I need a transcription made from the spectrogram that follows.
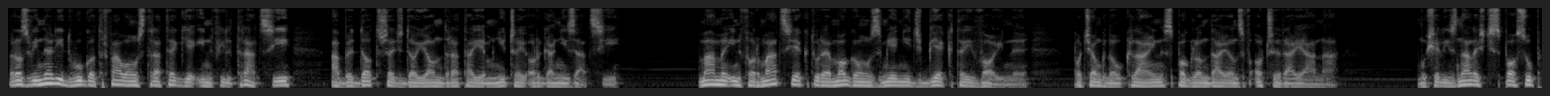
rozwinęli długotrwałą strategię infiltracji, aby dotrzeć do jądra tajemniczej organizacji. Mamy informacje, które mogą zmienić bieg tej wojny, pociągnął Klein, spoglądając w oczy Ryana. Musieli znaleźć sposób,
